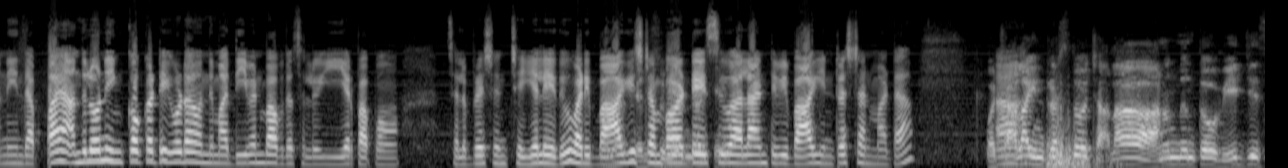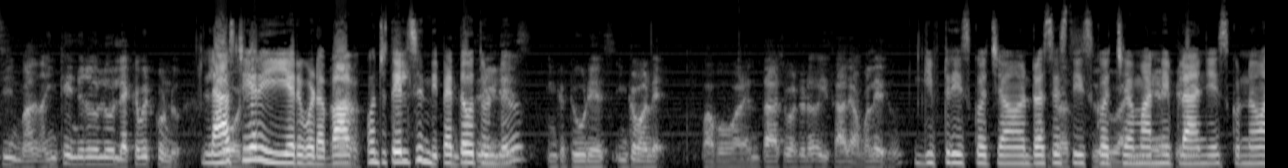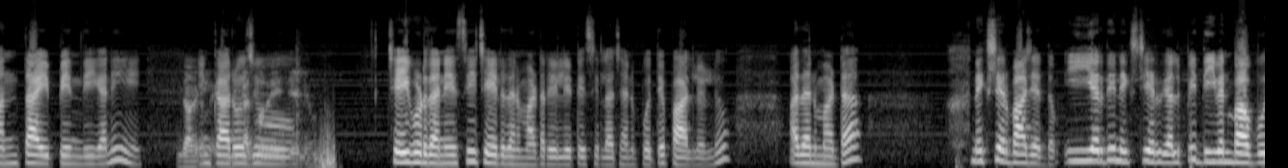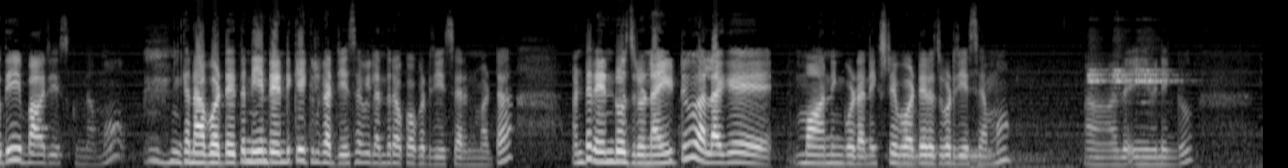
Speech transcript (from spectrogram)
నేను తప్ప. అందులోనే ఇంకొకటి కూడా ఉంది మా దీవెన్ బాబుది అసలు ఈ ఇయర్ పాపం సెలబ్రేషన్ చెయ్యలేదు. వాడికి బాగా తెలుసు ఇష్టం మీ బర్త్డేస్ అందరికీ. అలాంటివి బాగా ఇంట్రెస్ట్ అన్నమాట. వాడు ఆ. చాలా ఇంట్రెస్ట్తో చాలా ఆనందంతో వెయిట్ చేసి ఇంకా ఎన్ని రోజులు లెక్క పెట్టుకుండు? లాస్ట్ ఇయర్ ఈ ఇయర్ కూడా బాగా. కొంచెం తెలిసింది పెద్ద ఇంకా అవుతుండు ఇంకా టూ డేస్ ఇంకా వన్ డే. పాపం వాడు ఎంత ఆశపడ్డాడో ఈసారి అవ్వలేదు గిఫ్ట్ తీసుకొచ్చాం డ్రెస్సెస్ తీసుకొచ్చాం అన్నీ. ప్లాన్ చేసుకున్నాం అంతా అయిపోయింది కానీ. ఇంకా ఆ రోజు. చేయకూడదు అనేసి చేయలేదన్నమాట రిలేటివ్స్ ఇలా చనిపోతే పాలలు అదనమాట నెక్స్ట్ ఇయర్ బాగా చేద్దాం ఈ ఇయర్ది నెక్స్ట్ ఇయర్ కలిపి దీవెన్ బాబుది బాగా చేసుకుందాము ఇంకా నా బర్త్డే అయితే నేను రెండు కేకులు కట్ చేసా వీళ్ళందరూ ఒక్కొక్కటి చేశారనమాట అంటే రెండు రోజులు నైట్ అలాగే మార్నింగ్ కూడా నెక్స్ట్ డే బర్త్డే రోజు కూడా చేసాము అదే ఈవినింగ్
